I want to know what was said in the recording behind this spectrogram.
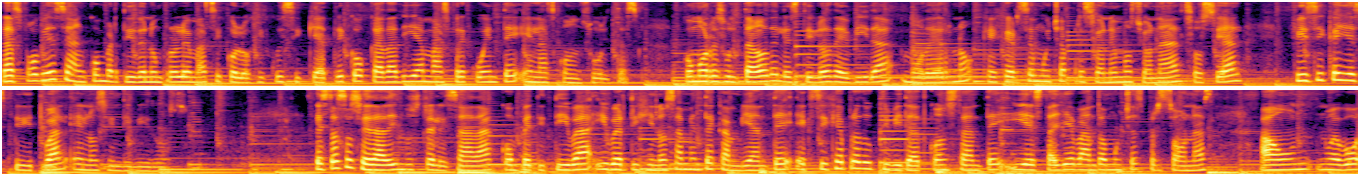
Las fobias se han convertido en un problema psicológico y psiquiátrico cada día más frecuente en las consultas, como resultado del estilo de vida moderno que ejerce mucha presión emocional, social, física y espiritual en los individuos. Esta sociedad industrializada, competitiva y vertiginosamente cambiante exige productividad constante y está llevando a muchas personas a un nuevo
